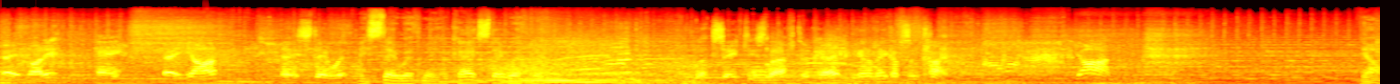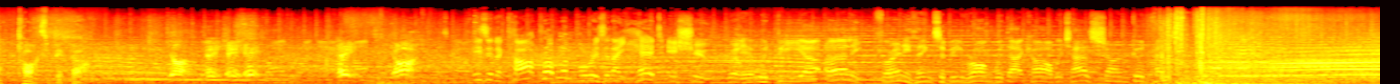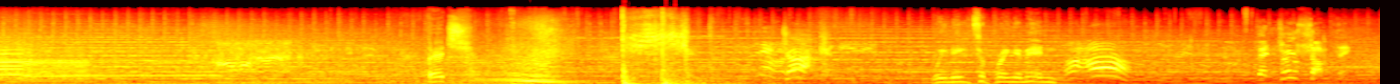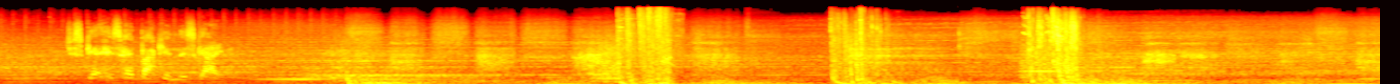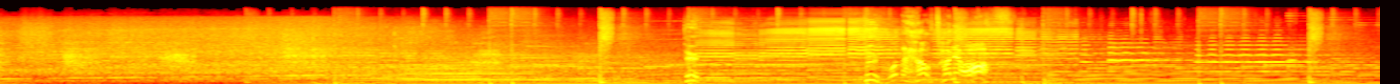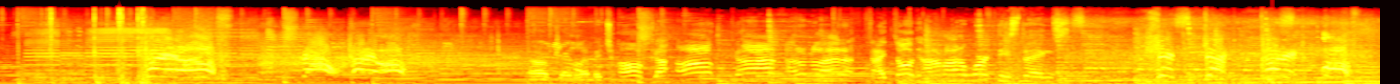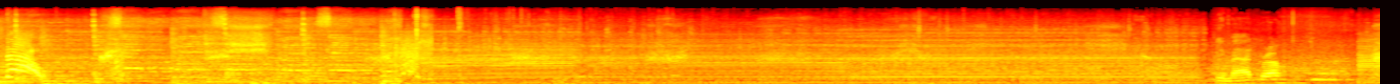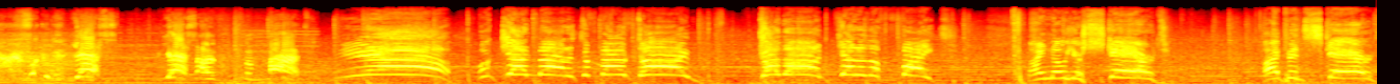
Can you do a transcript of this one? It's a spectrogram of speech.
Hey, buddy. Hey. Hey, Jann. Hey, stay with me. Stay with me, okay? Stay with me. Look, safety's left, okay? You're gonna make up some time. Jann. Yo, talk to me, pal. Jann. Hey, hey, hey. Hey, Jann. Is it a car problem or is it a head issue, Will? It would be uh, early for anything to be wrong with that car, which has shown good pace. Bitch. Jack! We need to bring him in. Uh-uh. Then do something. Just get his head back in this game. Dude. Dude, what the hell? Turn it off! Cut it off! Okay, let me. Oh God! Oh God! I don't know how to. I told you I don't know how to work these things. Shit! Jack! Cut it off! Now! You mad, bro? Yes! Yes! I'm mad! Yeah! Well, get mad! It's about time! Come on, get in the fight! I know you're scared. I've been scared.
